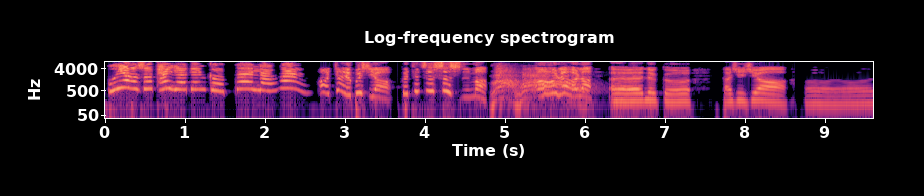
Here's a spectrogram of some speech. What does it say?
不要说它有点古怪了哇！哦，这样也不行啊，可这是事实嘛。哦，好了好了，呃，那个大猩猩啊，呃，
